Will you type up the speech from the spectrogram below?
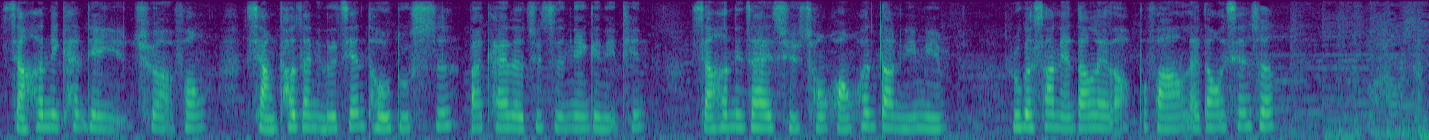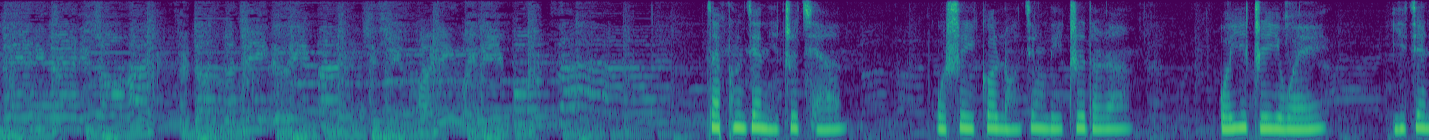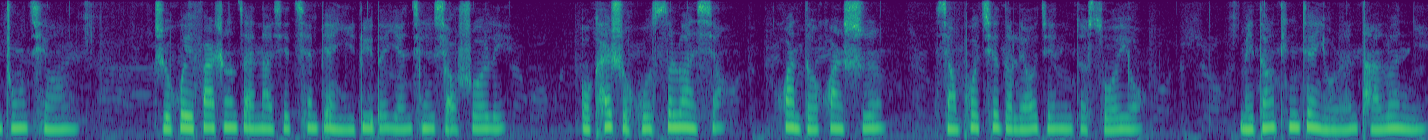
想和你看电影，吹晚风。想靠在你的肩头读诗，把可爱的句子念给你听。想和你在一起，从黄昏到黎明。如果少年当累了，不妨来当我先生。在碰见你之前，我是一个冷静理智的人。我一直以为，一见钟情。只会发生在那些千篇一律的言情小说里。我开始胡思乱想，患得患失，想迫切地了解你的所有。每当听见有人谈论你，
